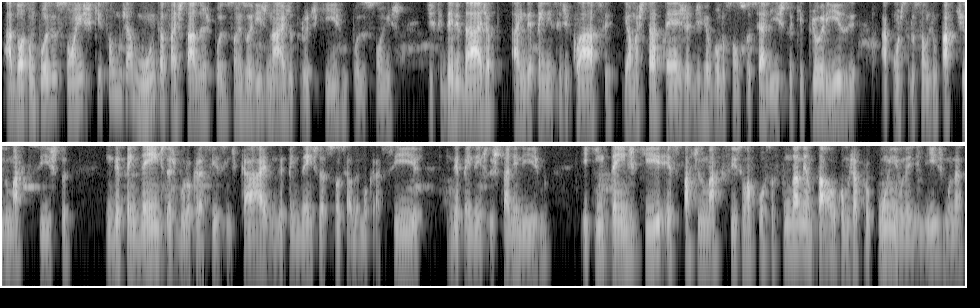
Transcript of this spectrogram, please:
adotam posições que são já muito afastadas das posições originais do trotskismo, posições de fidelidade à independência de classe e a uma estratégia de revolução socialista que priorize a construção de um partido marxista independente das burocracias sindicais, independente da social-democracia, independente do stalinismo, e que entende que esse partido marxista é uma força fundamental, como já propunha o leninismo, né?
